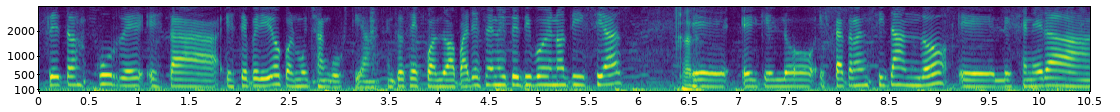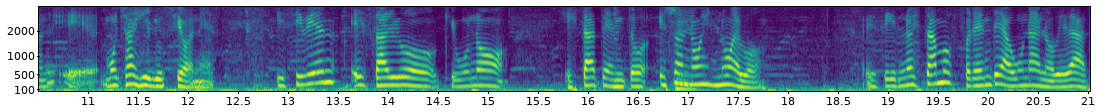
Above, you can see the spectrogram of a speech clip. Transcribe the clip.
se transcurre esta, este periodo con mucha angustia. Entonces, cuando aparecen este tipo de noticias, eh, el que lo está transitando eh, le genera eh, muchas ilusiones. Y si bien es algo que uno está atento, eso no es nuevo. Es decir, no estamos frente a una novedad.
